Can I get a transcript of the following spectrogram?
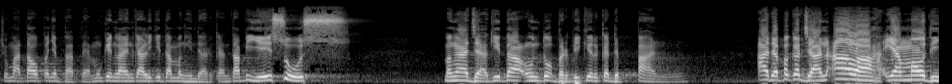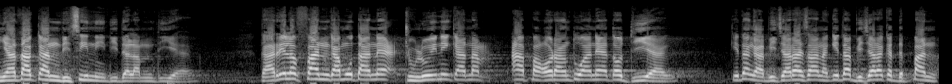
Cuma tahu penyebabnya. Mungkin lain kali kita menghindarkan. Tapi Yesus mengajak kita untuk berpikir ke depan. Ada pekerjaan Allah yang mau dinyatakan di sini di dalam Dia. Gak relevan kamu tanya dulu ini karena apa orang tuanya atau dia. Kita nggak bicara sana, kita bicara ke depan.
